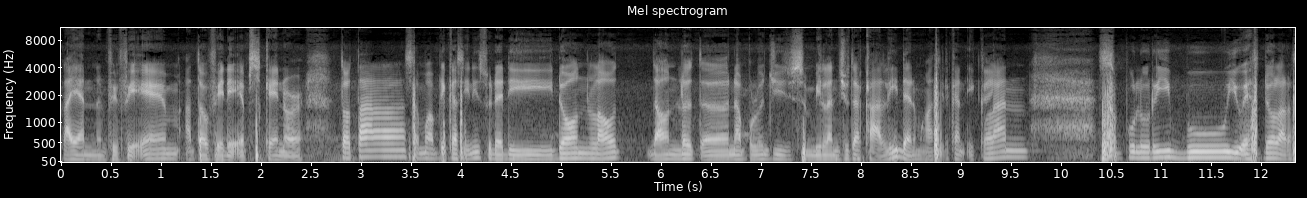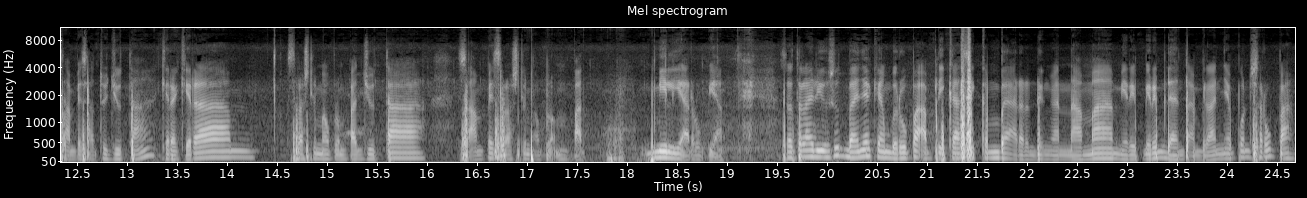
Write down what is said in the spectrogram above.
layanan VVM, atau VDF scanner. Total semua aplikasi ini sudah di-download download uh, 69 juta kali dan menghasilkan iklan 10.000 US dollar sampai 1 juta, kira-kira 154 juta sampai 154 miliar rupiah. Setelah diusut banyak yang berupa aplikasi kembar dengan nama mirip-mirip dan tampilannya pun serupa.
